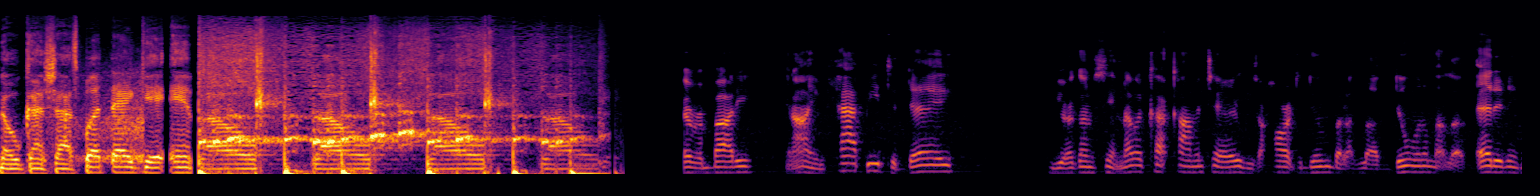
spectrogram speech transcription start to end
no gunshots, but they getting low, low, low, low. everybody, and I am happy today. You're going to see another cut commentary. These are hard to do, but I love doing them. I love editing,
